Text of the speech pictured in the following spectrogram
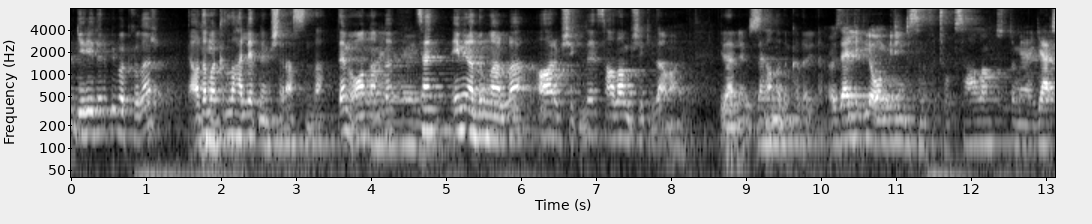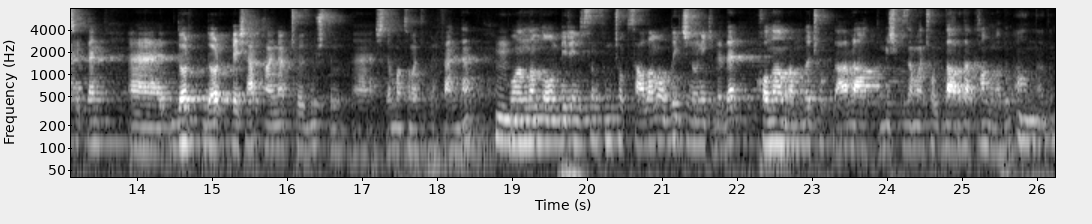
bir geriye dönüp bir bakıyorlar. Adam akıllı halletmemişler aslında. Değil mi? O anlamda Aynen öyle. sen emin adımlarla ağır bir şekilde, sağlam bir şekilde ama ilerlemişsin Ben- anladığım kadarıyla. Özellikle 11. sınıfı çok sağlam tuttum yani gerçekten e, 4 4 5'er kaynak çözmüştüm e, işte matematik ve fenden. Hı. Bu anlamda 11. sınıfım çok sağlam olduğu için 12'de de konu anlamında çok daha rahattım. Hiçbir zaman çok darda kalmadım. Anladım.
